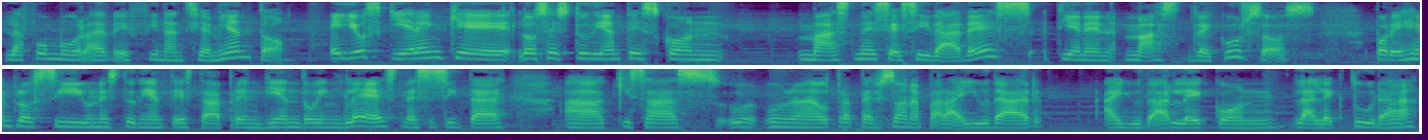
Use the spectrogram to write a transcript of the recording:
la fórmula de financiamiento. Ellos quieren que los estudiantes con más necesidades tienen más recursos. Por ejemplo, si un estudiante está aprendiendo inglés, necesita uh, quizás una otra persona para ayudar ayudarle con la lectura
